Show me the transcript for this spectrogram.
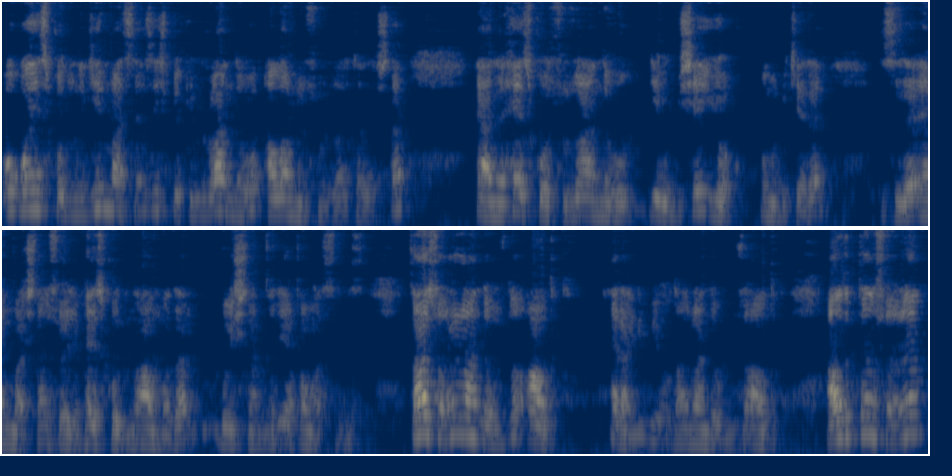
O HES kodunu girmezseniz hiçbir türlü randevu alamıyorsunuz arkadaşlar. Yani HES kodsuz randevu gibi bir şey yok. Bunu bir kere size en baştan söyleyeyim. HES kodunu almadan bu işlemleri yapamazsınız. Daha sonra randevunuzu da aldık. Herhangi bir yoldan randevumuzu aldık. Aldıktan sonra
